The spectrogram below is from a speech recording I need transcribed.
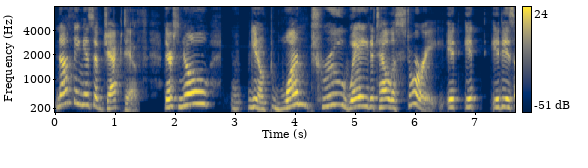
nothing is objective. There's no you know one true way to tell a story it it it is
